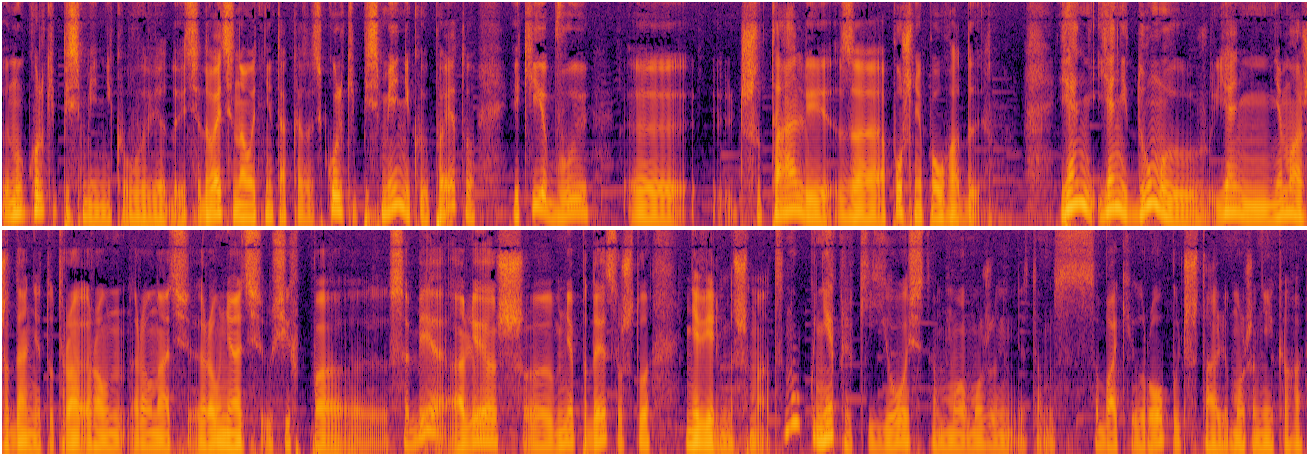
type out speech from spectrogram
ну колькі пісьменнікаў вы ведаеце давайте нават не так казаць колькі пісьменнікаў і паэту якія б вы э, чыталі за апошнія паўгады я я не думаю я няма жадання тут раўнаць раўняць усіх по сабе але ж мне падаецца что не вельмі шмат. Ну некалькі ёсць там можа там сабакі Еўропы чыталі можа нейкага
